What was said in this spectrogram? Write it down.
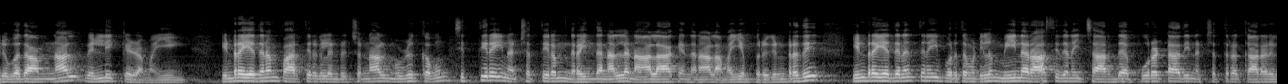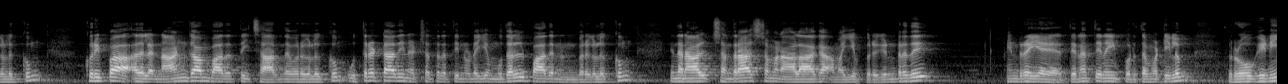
இருபதாம் நாள் வெள்ளிக்கிழமை. இன்றைய தினம் பார்த்தீர்கள் என்று சொன்னால் முழுக்கவும் சித்திரை நட்சத்திரம் நிறைந்த நல்ல நாளாக இந்த நாள் அமையப்பெறுகின்றது. இன்றைய தினத்தினை பொறுத்தமட்டிலும் மீன ராசிதனை சார்ந்த பூரட்டாதி நட்சத்திரக்காரர்களுக்கும் குறிப்பாக அதில் நான்காம் பாதத்தை சார்ந்தவர்களுக்கும் உத்திரட்டாதி நட்சத்திரத்தினுடைய முதல் பாத நண்பர்களுக்கும் இந்த நாள் சந்திராஷ்டம நாளாக அமையப்பெறுகின்றது. இன்றைய தினத்தினை பொறுத்தமட்டிலும் ரோகிணி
